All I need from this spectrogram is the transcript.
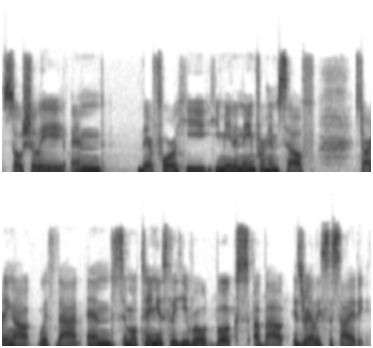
socially, and therefore he he made a name for himself starting out with that. And simultaneously he wrote books about Israeli society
